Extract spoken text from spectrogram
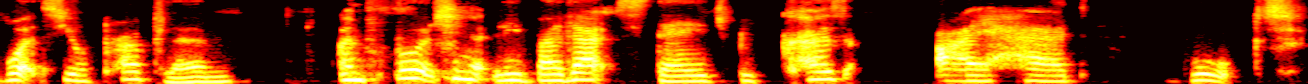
What's your problem? Unfortunately, by that stage, because I had walked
